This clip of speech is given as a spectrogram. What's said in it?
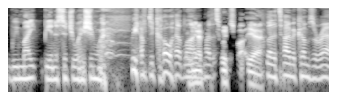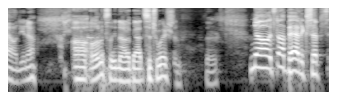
we might be in a situation where we have to go headline have by the, switch spot. Yeah, by the time it comes around. You know. Uh, honestly, not a bad situation. There. No, it's not bad. Except,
